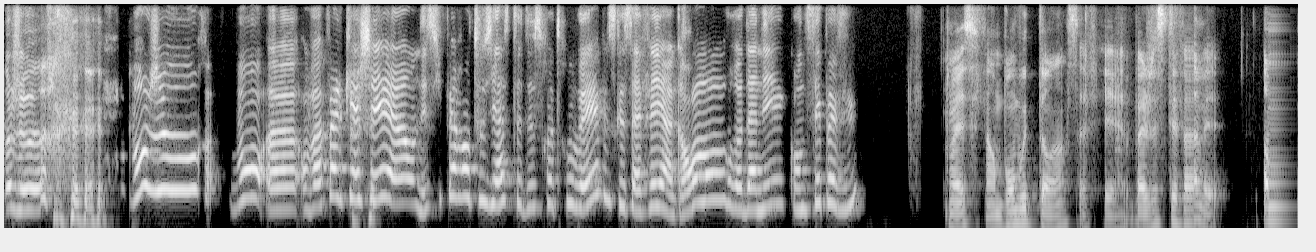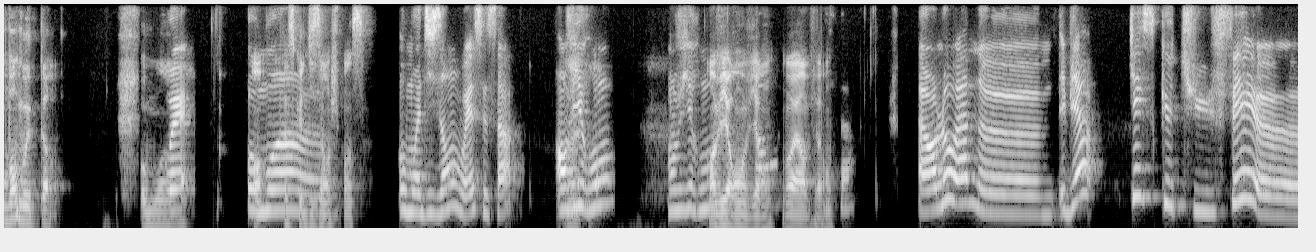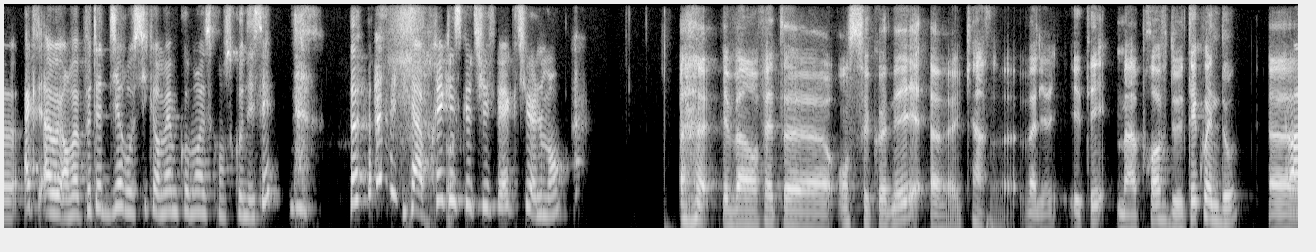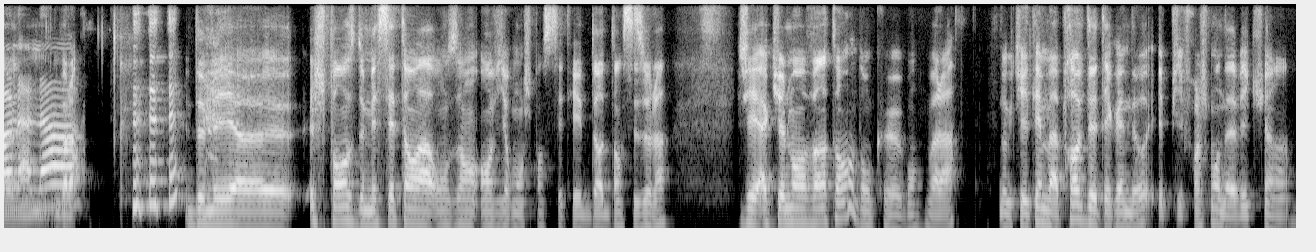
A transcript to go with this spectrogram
Bonjour. Bonjour. Bon, euh, on va pas le cacher, hein, on est super enthousiaste de se retrouver parce que ça fait un grand nombre d'années qu'on ne s'est pas vu. Ouais, ça fait un bon bout de temps. hein. Ça fait, euh, bah, je sais pas, mais un bon bout de temps. Au moins, Ouais, au en- moins presque 10 ans, je pense. Au moins 10 ans, ouais, c'est ça. Environ. Environ. Environ, environ. Ouais, environ. Alors, Loane, euh, eh bien, qu'est-ce que tu fais euh, ah ouais, On va peut-être dire aussi quand même comment est-ce qu'on se connaissait. Et après, qu'est-ce que tu fais actuellement? Et ben, en fait, euh, on se connaît euh, car euh, Valérie était ma prof de taekwondo. Euh, Oh là là Voilà. De mes, je pense, de mes 7 ans à 11 ans environ. Je pense que c'était dans, dans ces eaux-là. J'ai actuellement 20 ans, donc bon, voilà. Donc, tu étais ma prof de taekwondo. Et puis, franchement, on a vécu un,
